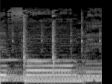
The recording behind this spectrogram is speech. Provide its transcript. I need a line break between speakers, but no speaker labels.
it for me.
